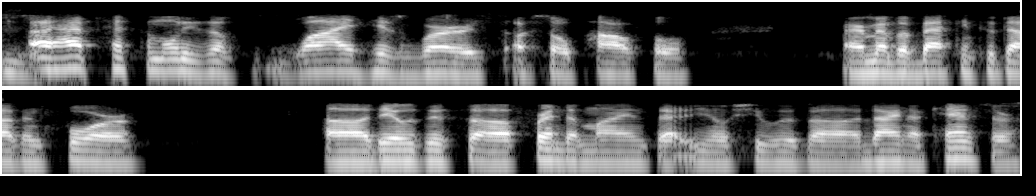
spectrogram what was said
Mm. I have testimonies of why his words are so powerful. I remember back in 2004, uh, there was this uh, friend of mine that you know she was uh, dying of cancer.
